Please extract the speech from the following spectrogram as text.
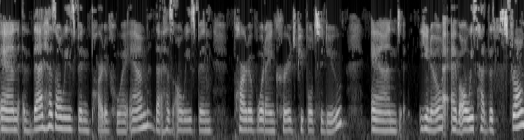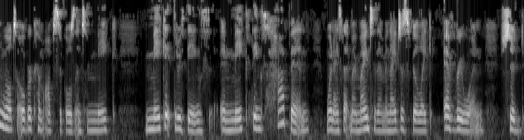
And that has always been part of who I am. That has always been part of what I encourage people to do. And, you know, I've always had this strong will to overcome obstacles and to make, make it through things and make things happen when I set my mind to them. And I just feel like everyone should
